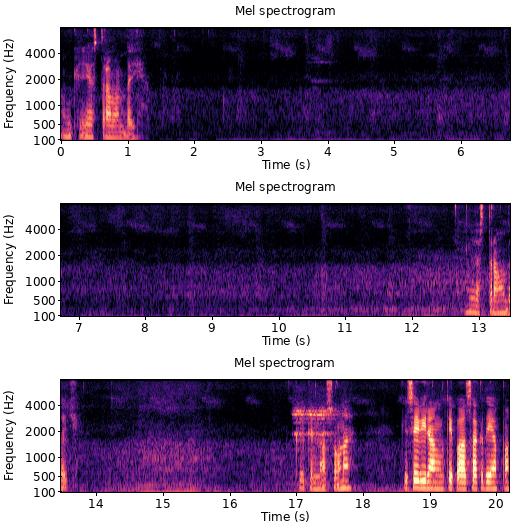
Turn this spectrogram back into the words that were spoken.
ਦੇਖੋ ਜੀ, ਇਸ ਤਰ੍ਹਾਂ ਬਣਦਾ ਜੀ। ਇਸ ਤਰ੍ਹਾਂ ਹੁੰਦਾ ਜੀ? ਕਿ ਕਿੰਨਾ ਸੋਹਣਾ ਕਿਸੇ ਵੀ ਰੰਗ ਤੇ ਪਾ ਸਕਦੇ ਆ ਆਪਾਂ।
